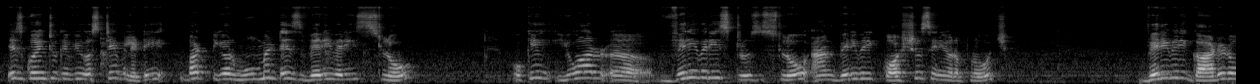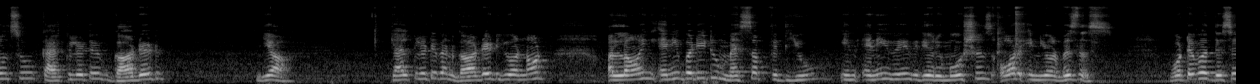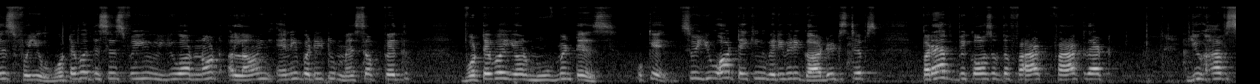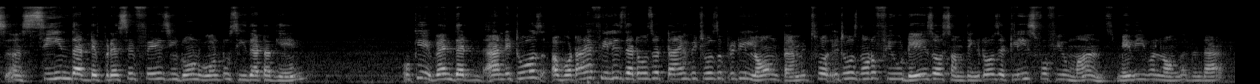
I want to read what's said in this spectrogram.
is going to give you a stability but your movement is very very slow. Okay you are uh, very very slow and very very cautious in your approach. Very very guarded also calculative guarded. Yeah calculative and guarded you are not allowing anybody to mess up with you in any way with your emotions or in your business. Whatever this is for you whatever this is for you you are not allowing anybody to mess up with whatever your movement is okay so you are taking very very guarded steps perhaps because of the fact fact that you have uh, seen that depressive phase you don't want to see that again okay when that and it was uh, what i feel is that was a time which was a pretty long time. It was it was not a few days or something it was at least for a few months maybe even longer than that.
